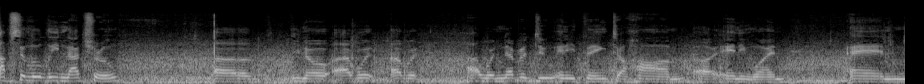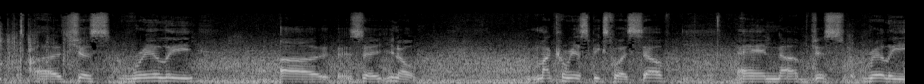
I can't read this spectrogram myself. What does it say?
Absolutely not true. Uh, you know, I would, I would, I would never do anything to harm uh, anyone, and uh, it's just really, uh, you know, my career speaks for itself, and uh, just really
